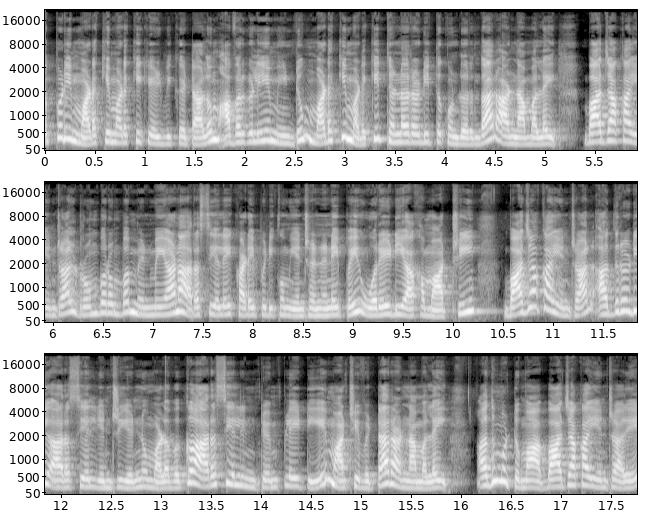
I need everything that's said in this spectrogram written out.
எப்படி மடக்கி மடக்கி கேள்வி கேட்டாலும் அவர்களையே மீண்டும் மடக்கி மடக்கி திணறடித்துக் கொண்டிருந்தார் அண்ணாமலை. பாஜக என்றால் ரொம்ப ரொம்ப மென்மையான அரசியலை கடைபிடிக்கும் என்ற நினைப்பை ஒரேடியாக மாற்றி பாஜக என்றால் அதிரடி அரசியல் என்று எண்ணும் அளவுக்கு அரசியலின் டெம்ப்ளேட்டையே மாற்றிவிட்டார் அண்ணாமலை. அது மட்டுமா? பாஜக என்றாலே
